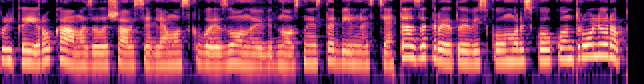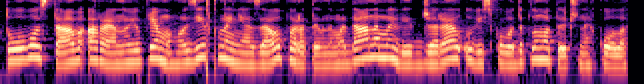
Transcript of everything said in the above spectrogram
який роками залишався для Москви зоною відносної стабільності та закритою військово-морського контролю, раптово став ареною прямого зіткнення за оперативними даними від джерел у військово-дипломатичних колах.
